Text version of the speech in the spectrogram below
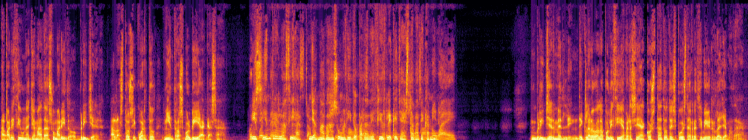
aparece una llamada a su marido, Bridger, a las dos y cuarto, mientras volvía a casa. Y siempre lo hacía. Llamaba a su marido para decirle que ya estaba de camino. Bridger Medlin declaró a la policía haberse acostado después de recibir la llamada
